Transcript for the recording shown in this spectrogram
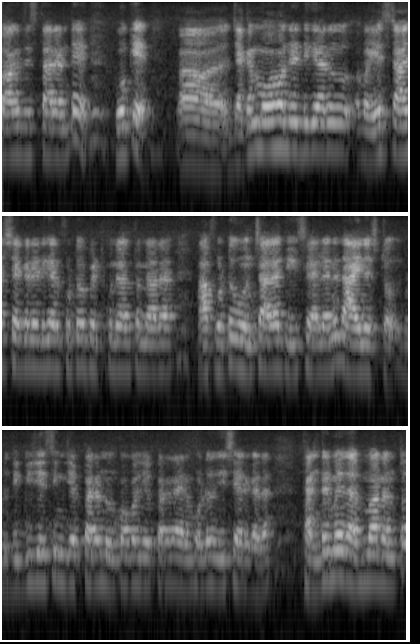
స్వాగతిస్తారంటే ఓకే జగన్మోహన్ రెడ్డి గారు వైఎస్ రాజశేఖర రెడ్డి గారు ఫోటో పెట్టుకుని వెళ్తున్నారా? ఆ ఫోటో ఉంచాలా తీసేయాలి అనేది ఆయన ఇష్టం. ఇప్పుడు దిగ్విజయ్ సింగ్ చెప్పారని ఇంకొకరు చెప్పారని ఆయన ఫోటో తీశారు కదా. తండ్రి మీద అభిమానంతో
